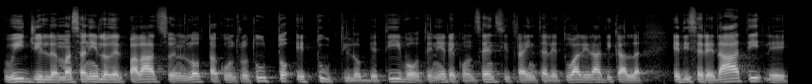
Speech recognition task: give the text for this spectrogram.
Luigi il Masanillo del Palazzo in lotta contro tutto e tutti, l'obiettivo ottenere consensi tra intellettuali radical e diseredati, le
